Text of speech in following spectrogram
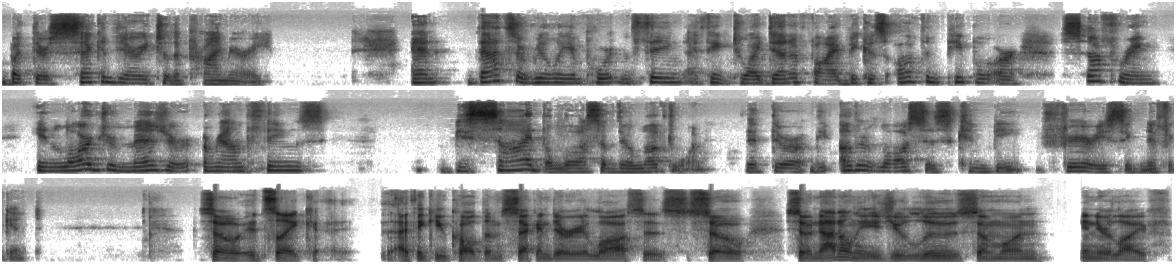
but they're secondary to the primary. And that's a really important thing, I think, to identify because often people are suffering in larger measure around things beside the loss of their loved one, that there are, the other losses can be very significant. So it's like I think you called them secondary losses. So so not only did you lose someone in your life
